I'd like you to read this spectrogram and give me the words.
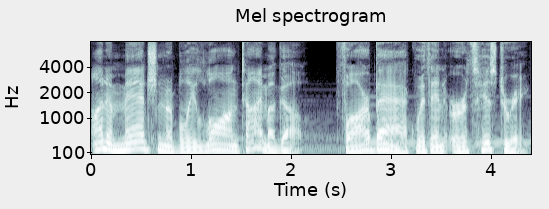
unimaginably long time ago, far back within Earth's history.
